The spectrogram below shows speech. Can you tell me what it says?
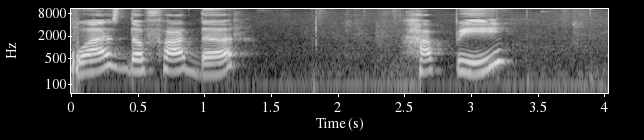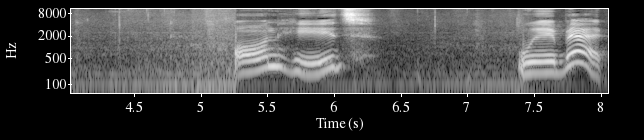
was the father happy on his way back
